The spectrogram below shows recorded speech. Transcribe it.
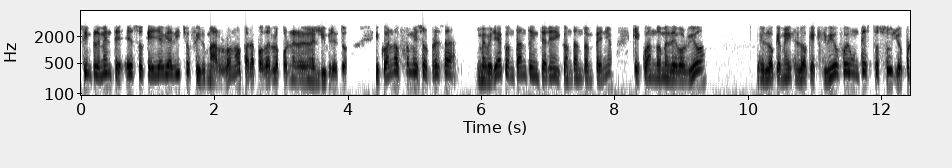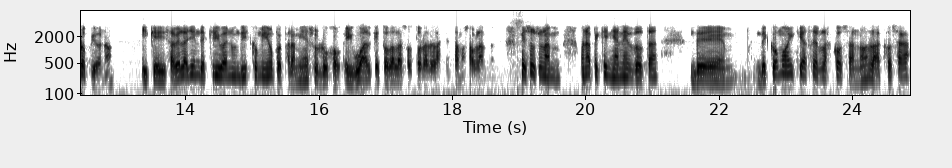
simplemente eso que ella había dicho firmarlo, ¿no? Para poderlo poner en el libreto. Y cuando fue mi sorpresa, me vería con tanto interés y con tanto empeño que cuando me devolvió eh, lo que me, lo que escribió fue un texto suyo propio, ¿no? Y que Isabel Allende escriba en un disco mío, pues para mí es un lujo, igual que todas las autoras de las que estamos hablando. Eso es una, una pequeña anécdota de, de cómo hay que hacer las cosas, ¿no? Las cosas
